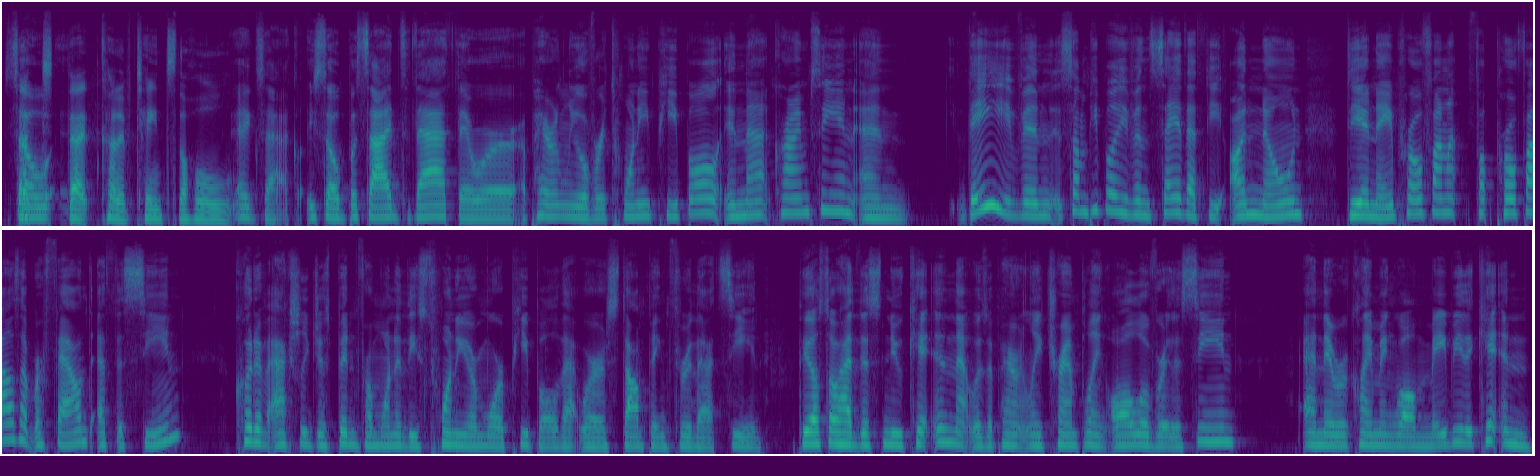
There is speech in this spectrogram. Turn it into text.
So- That's- that kind of taints the whole. Exactly. So besides that, there were apparently over 20 people in that crime scene and they even some people even say that the unknown DNA profile, f- profiles that were found at the scene could have actually just been from one of these 20 or more people that were stomping through that scene. They also had this new kitten that was apparently trampling all over the scene and they were claiming well maybe the kitten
